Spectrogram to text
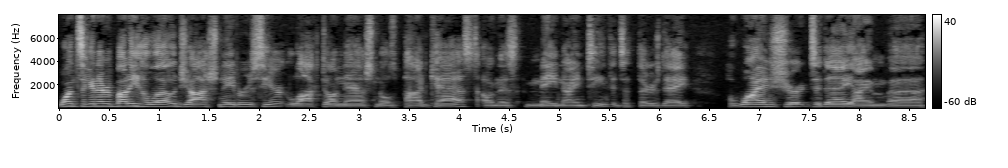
Once again, everybody, hello. Josh Neighbors here, Locked On Nationals podcast on this May 19th. It's a Thursday. Hawaiian shirt today. I'm uh,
